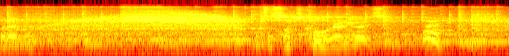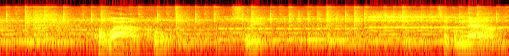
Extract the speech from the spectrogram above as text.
whatever. It just looks cooler anyways. Eh. Oh wow, cool. Sweet. Took him down.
